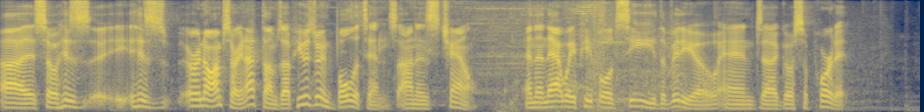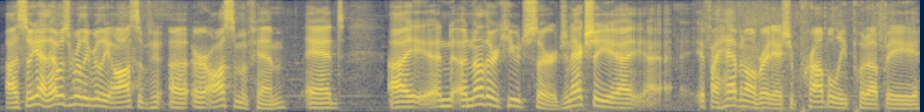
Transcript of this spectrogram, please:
Uh, so his, his, or no, I'm sorry, not thumbs up. He was doing bulletins on his channel and then that way people would see the video and uh, go support it. Uh, so yeah, that was really really awesome uh, or awesome of him, and an another huge surge. And actually, if I haven't already, I should probably put up a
